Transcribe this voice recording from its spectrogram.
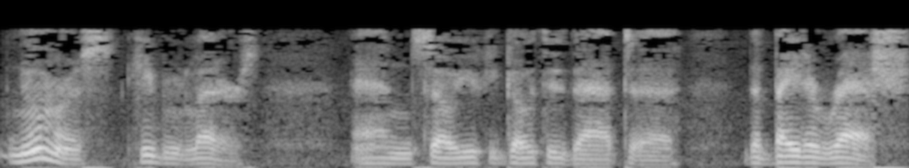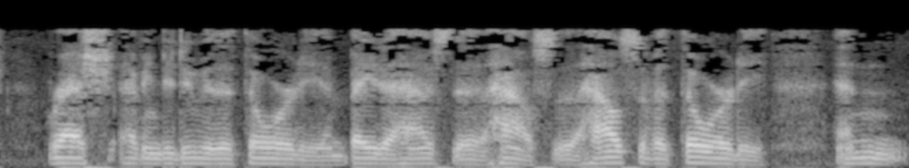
numerous Hebrew letters. And so you could go through that. Uh, the Beta Resh, Resh having to do with authority, and Beta has the house, the house of authority, and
